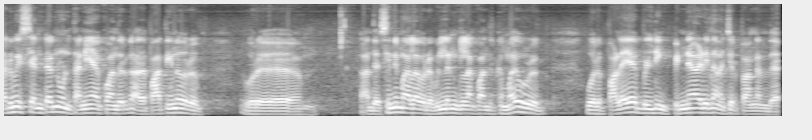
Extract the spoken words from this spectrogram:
சர்வீஸ் சென்டர்னு ஒன்று தனியாக உட்காந்துருக்கும் அதை பார்த்தீங்கன்னா ஒரு ஒரு அந்த சினிமாவில் ஒரு வில்லன்கள்லாம் உட்காந்துருக்க மாதிரி ஒரு ஒரு பழைய பில்டிங் பின்னாடி தான் வச்சுருப்பாங்க அந்த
